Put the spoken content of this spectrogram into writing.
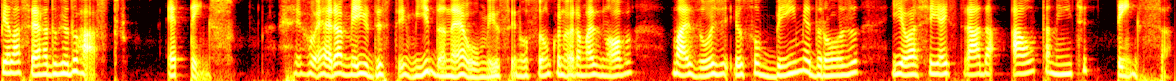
pela Serra do Rio do Rastro. É tenso. Eu era meio destemida, né, ou meio sem noção quando eu era mais nova, mas hoje eu sou bem medrosa e eu achei a estrada altamente tensa.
